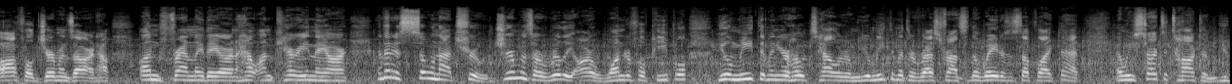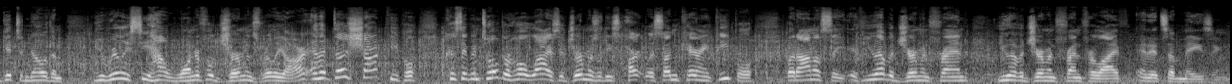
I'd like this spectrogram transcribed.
awful Germans are and how unfriendly they are and how uncaring they are. And that is so not true. Germans are really are wonderful people. You'll meet them in your hotel room, you'll meet them at the restaurants and the waiters and stuff like that. And when you start to talk to them, you get to know them, you really see how wonderful Germans really are. And it does shock people because they've been told their whole lives that Germans are these heartless, uncaring people. But honestly, if you have a German friend, you have a German friend for life, and it's amazing.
